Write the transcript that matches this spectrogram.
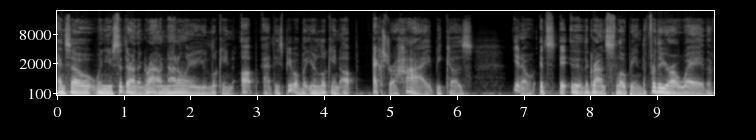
And so when you sit there on the ground, not only are you looking up at these people, but you're looking up extra high because you know it's it, it, the ground's sloping. The further you're away, the,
